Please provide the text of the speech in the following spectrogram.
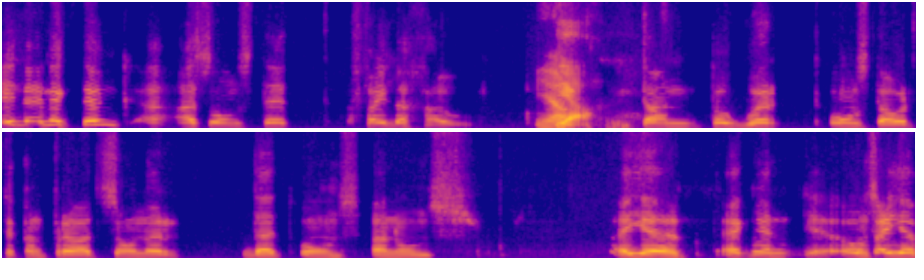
en en ek dink as ons dit veilig hou, ja. Ja. ja. dan behoort ons daaroor te kan praat sonder dat ons aan ons eie ek meen ons eie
